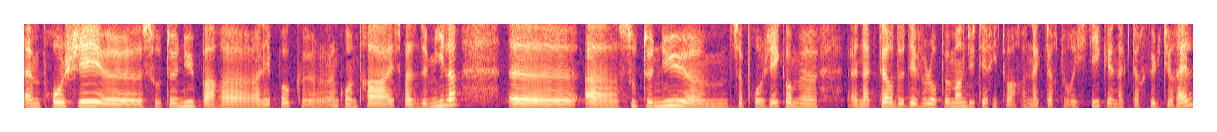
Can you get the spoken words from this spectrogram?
un projet euh, soutenu par, euh, à l'époque, euh, un contrat Espace 2000, euh, a soutenu ce projet comme un acteur de développement du territoire, un acteur touristique, un acteur culturel.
